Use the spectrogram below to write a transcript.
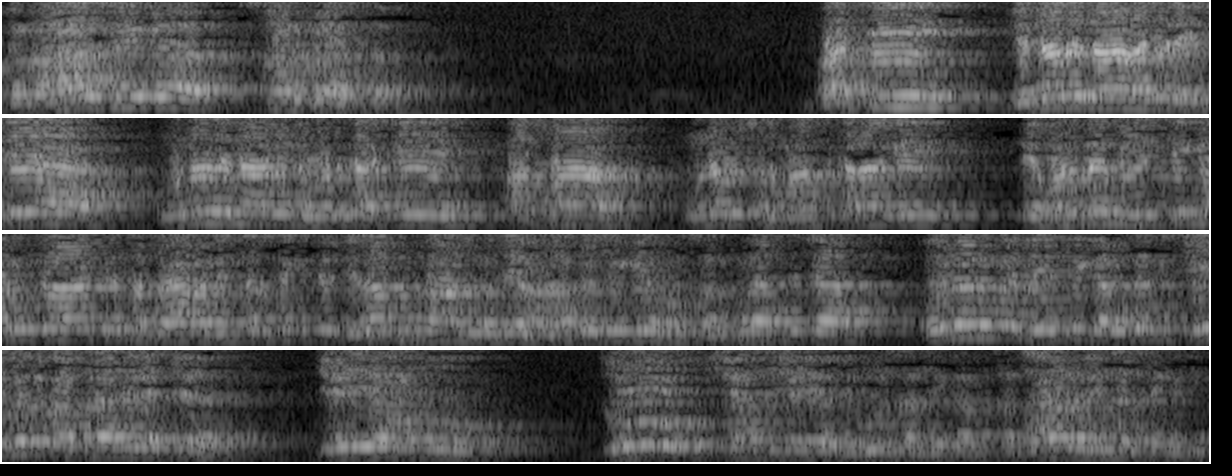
ਬਲਰਾਜ ਸਿੰਘ ਸਰਪ੍ਰਸਤ। ਬਾਕੀ ਜਿਨ੍ਹਾਂ ਦੇ ਨਾਮ ਹਜੇ ਰਹਿੰਦੇ ਆ ਉਹਨਾਂ ਦੇ ਨਾਮ ਵੀ ਨੋਟ ਕਰਕੇ ਆਪਾਂ ਉਹਨਾਂ ਨੂੰ ਸਨਮਾਨਿਤ ਕਰਾਂਗੇ। ਤੇ ਹੁਣ ਮੈਂ ਬੇਨਤੀ ਕਰੂੰਗਾ ਕਿ ਸਰਦਾਰ ਰਵਿੰਦਰ ਸਿੰਘ ਜੋ ਜ਼ਿਲ੍ਹਾ ਪ੍ਰਧਾਨ ਲੁਧਿਆਣਾ ਤੋਂ ਸੀਗੇ ਹੁਣ ਸਰਪ੍ਰਸਤ ਚ ਆ, ਉਹਨਾਂ ਨੂੰ ਮੈਂ ਬੇਨਤੀ ਕਰੂੰਗਾ ਕਿ ਸੀਮਤ ਮਾਤਰਾ ਦੇ ਵਿੱਚ ਜਿਹੜੇ ਆ ਉਹ ਦੋ ਸ਼ਬਦ ਜਿਹੜੇ ਆ ਜ਼ਰੂਰ ਸਾਂਝੇ ਕਰਨ। ਸਰਦਾਰ ਰਵਿੰਦਰ ਸਿੰਘ ਜੀ।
